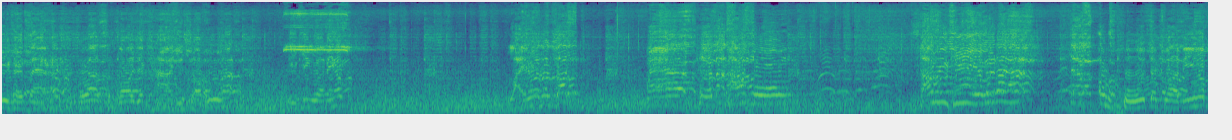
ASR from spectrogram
ีไข่แตกครับ เพราะว่าสกอร์จะห่างอยู่สองลูกครับอีกจริงกว่านี้ครับ ไหลมาสั้นๆแปะเปิดหน้าทางโมงสามวิธียังไม่ได้ฮะจะโอ้โหจังหวะนี้ครับ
